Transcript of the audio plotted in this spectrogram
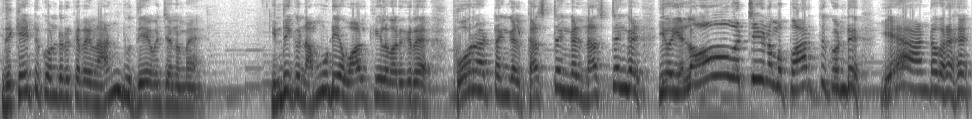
இதை கேட்டுக்கொண்டிருக்கிற அன்பு தேவஜனமே இன்றைக்கு நம்முடைய வாழ்க்கையில் வருகிற போராட்டங்கள் கஷ்டங்கள் நஷ்டங்கள் இவை எல்லாவற்றையும் நம்ம பார்த்து கொண்டு ஏன் ஆண்டவரை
